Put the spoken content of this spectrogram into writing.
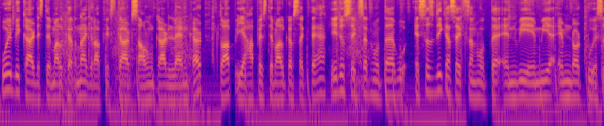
कोई भी कार्ड इस्तेमाल करना है graphics card sound card LAN card तो आप यहाँ पे इस्तेमाल कर सकते हैं। ये जो सेक्शन होता है, वो एसएसडी का सेक्शन होता है एनवी एम या एम डॉट टू एस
